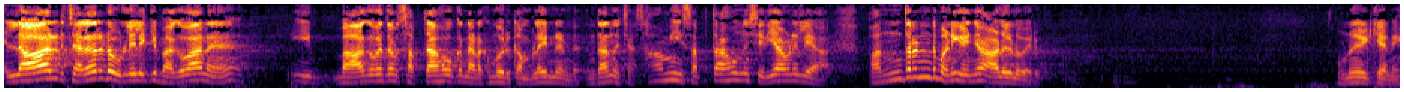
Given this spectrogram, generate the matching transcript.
എല്ലാവരുടെ ചിലരുടെ ഉള്ളിലേക്ക് ഭഗവാന് ഈ ഭാഗവതം സപ്താഹമൊക്കെ നടക്കുമ്പോൾ ഒരു കംപ്ലൈന്റ് ഉണ്ട്. എന്താന്ന് വെച്ചാൽ സ്വാമി സപ്താഹം ഒന്നും ശരിയാവണില്ല. പന്ത്രണ്ട് മണി കഴിഞ്ഞാൽ ആളുകൾ വരും. ഊണ് കഴിക്കാനേ.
